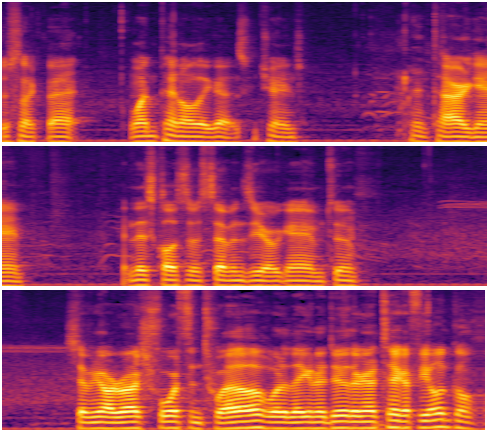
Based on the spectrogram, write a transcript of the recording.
Just like that. One penalty, guys, can change the entire game. And this close to a 7-0 game, too. Seven yard rush, fourth and 12. What are they going to do? They're going to take a field goal.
